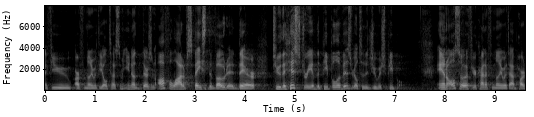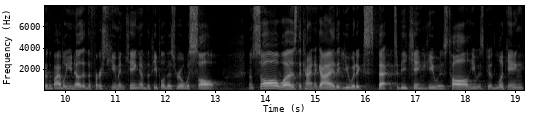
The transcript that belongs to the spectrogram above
If you are familiar with the Old Testament, you know that there's an awful lot of space devoted there to the history of the people of Israel, to the Jewish people. And also, if you're kind of familiar with that part of the Bible, you know that the first human king of the people of Israel was Saul. And Saul was the kind of guy that you would expect to be king. He was tall, he was good looking,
